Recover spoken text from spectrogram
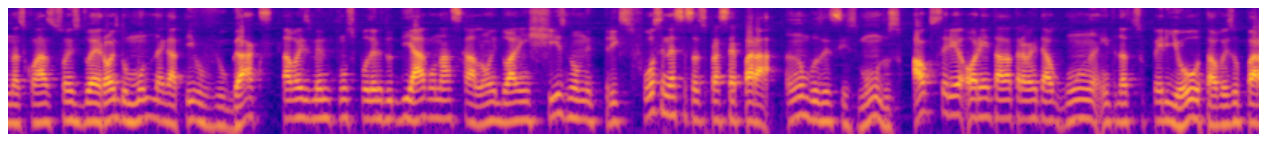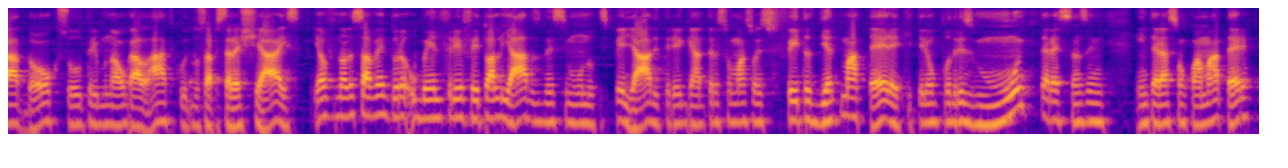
como nas ações do herói do mundo negativo, Vilgax, talvez mesmo com os poderes do Diago Nascalon e do Alien X no Omnitrix fossem necessários para separar ambos esses mundos, algo seria orientado através de alguma entidade superior, talvez o Paradoxo ou o Tribunal Galáctico dos Sapos Celestiais, e ao final dessa aventura o Ben ele teria feito aliados nesse mundo espelhado e teria ganhado transformações feitas de antimatéria que teriam poderes muito interessantes em interação com a matéria,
